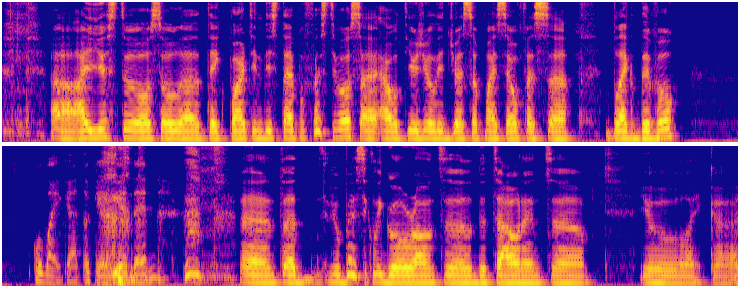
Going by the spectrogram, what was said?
uh, I used to also uh, take part in this type of festivals I, I would usually dress up myself as uh, Black Devil Oh my god. Okay, yeah then. and uh, you basically go around uh, the town and uh, you like uh,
